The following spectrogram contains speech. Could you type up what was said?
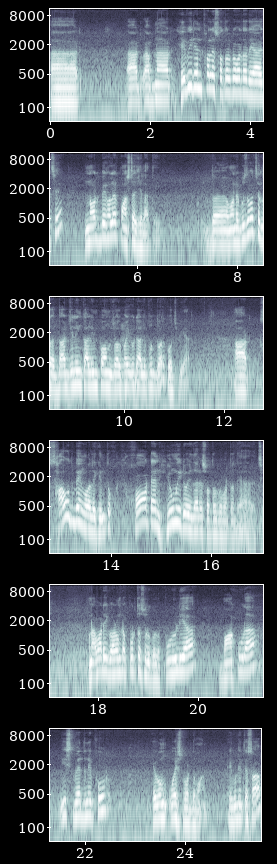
আর আর আপনার হেভি রেনফলের সতর্কবার্তা দেওয়া আছে নর্থ বেঙ্গলের পাঁচটা জেলাতেই। মানে বুঝতে পারছেন তো? দার্জিলিং কালিম্পং জলপাইগুড়ি আলিপুরদুয়ার কোচবিহার। আর সাউথ বেঙ্গলে কিন্তু হট অ্যান্ড হিউমিড ওয়েদারে সতর্কবার্তা দেওয়া হয়েছে। মানে আবার এই গরমটা পড়তে শুরু করল। পুরুলিয়া বাঁকুড়া ইস্ট মেদিনীপুর এবং ওয়েস্ট বর্ধমান। এগুলিতে সব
